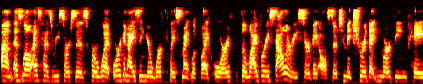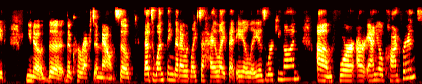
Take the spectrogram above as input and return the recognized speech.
um, as well as has resources for what organizing your workplace might look like, or the library salary survey also to make sure that you are being paid, you know, the the correct amount. So that's one thing that I would like to highlight that ALA is working on um, for our annual conference.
